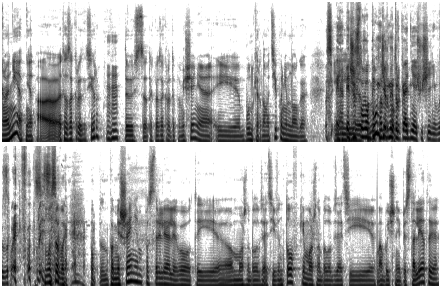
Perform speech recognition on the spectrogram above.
а, нет, нет, а, это закрытый тир, угу. то есть такое закрытое помещение, и бункерного типа немного. И, и опять же, слово бункерный по, только одни ощущения вызывает. Само собой, по, по мишеням постреляли, вот, и э, можно было взять и винтовки, можно было взять и обычные обычные пистолеты,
